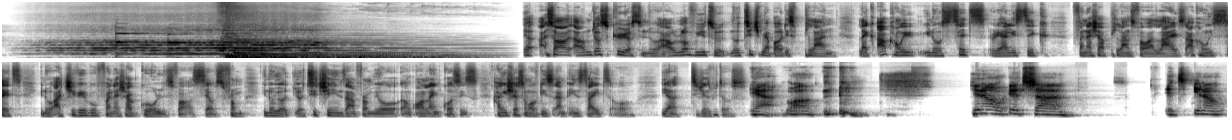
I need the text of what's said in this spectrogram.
so I, I'm just curious to know. I would love you to you know, teach me about this plan. Like, how can we, you know, set realistic financial plans for our lives? How can we set, you know, achievable financial goals for ourselves from, you know, your, your teachings and from your um, online courses? Can you share some of these um, insights or, yeah, teachings with us? yeah well you know it's uh it's you know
